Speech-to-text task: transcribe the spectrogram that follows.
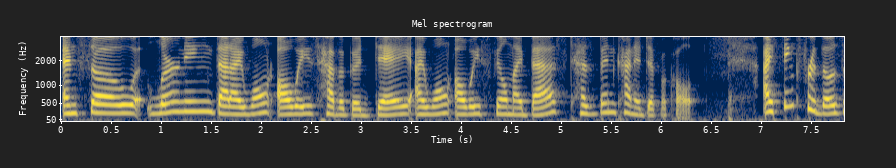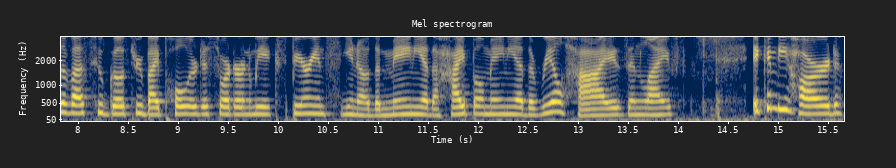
And so learning that I won't always have a good day, I won't always feel my best has been kind of difficult. I think for those of us who go through bipolar disorder and we experience, you know, the mania, the hypomania, the real highs in life, it can be hard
